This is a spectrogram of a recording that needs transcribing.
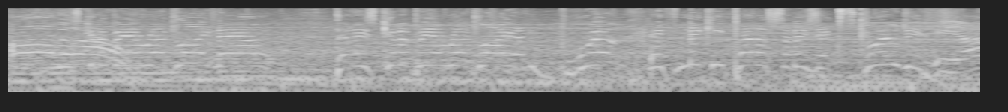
Oh, there's going to be a red light now. There is going to be a red light, and well, if Nicki Pedersen is excluded here,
